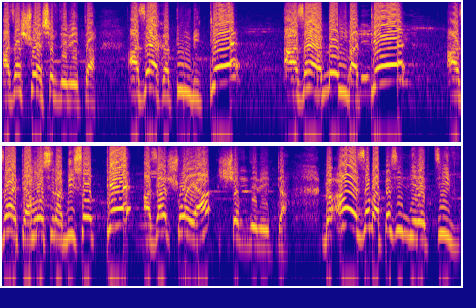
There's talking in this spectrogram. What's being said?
aza choix ya chef de l'État. Aza ya Katumbi te, aza ya Bemba te, aza ya Tamosi na biso te, aza choix ya chef de l'État. Donc awa eza bapesi directive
